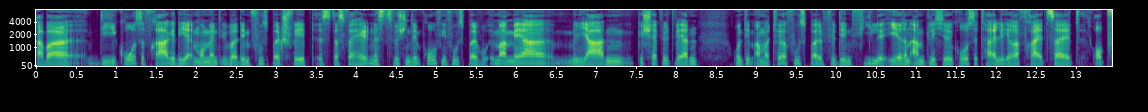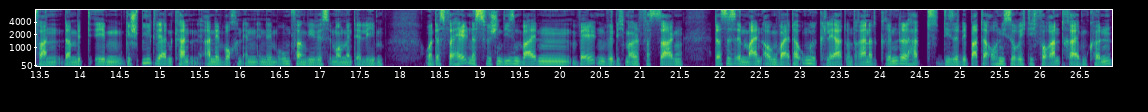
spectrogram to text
Aber die große Frage, die ja im Moment über dem Fußball schwebt, ist das Verhältnis zwischen dem Profifußball, wo immer mehr Milliarden gescheffelt werden, und dem Amateurfußball, für den viele Ehrenamtliche große Teile ihrer Freizeit opfern, damit eben gespielt werden kann an den Wochenenden in dem Umfang, wie wir es im Moment erleben. Und das Verhältnis zwischen diesen beiden Welten, würde ich mal fast sagen, das ist in meinen Augen weiter ungeklärt. Und Reinhard Grindel hat diese Debatte auch nicht so richtig vorantreiben können.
